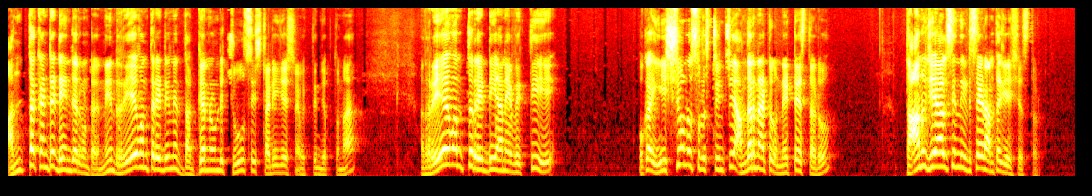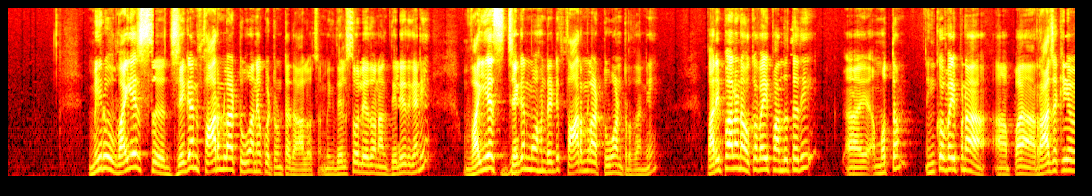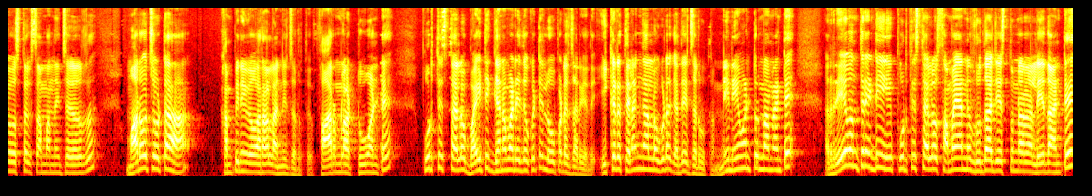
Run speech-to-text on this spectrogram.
అంతకంటే డేంజర్గా ఉంటుంది నేను రేవంత్ రెడ్డిని దగ్గర నుండి చూసి స్టడీ చేసిన వ్యక్తిని చెప్తున్నా. రేవంత్ రెడ్డి అనే వ్యక్తి ఒక ఇష్యూను సృష్టించి అందరిని అటు నెట్టేస్తాడు. తాను చేయాల్సింది ఇటు సైడ్ అంతా చేసేస్తాడు. మీరు వైఎస్ జగన్ ఫార్ములా టూ అని ఒకటి ఉంటుంది ఆలోచన. మీకు తెలుసో లేదో నాకు తెలియదు కానీ YS Jaganmohan Reddy formula two అంటారు దాన్ని. పరిపాలన ఒకవైపు అందుతుంది మొత్తం ఇంకో వైపున ప- రాజకీయ వ్యవస్థకు సంబంధించిన మరో చోట కంపెనీ వ్యవహారాలు అన్నీ జరుగుతాయి. ఫార్ములా టూ అంటే పూర్తి స్థాయిలో బయటికి కనబడేది ఒకటి లోపల జరిగేది. ఇక్కడ తెలంగాణలో కూడా అదే జరుగుతుంది. నేనేమంటున్నానంటే రేవంత్ రెడ్డి పూర్తి స్థాయిలో సమయాన్ని వృధా చేస్తున్నారా లేదా అంటే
